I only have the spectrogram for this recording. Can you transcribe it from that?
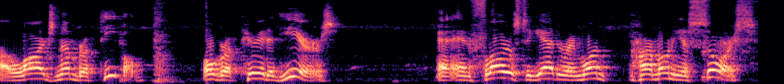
a large number of people over a period of years and, and flows together in one harmonious source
